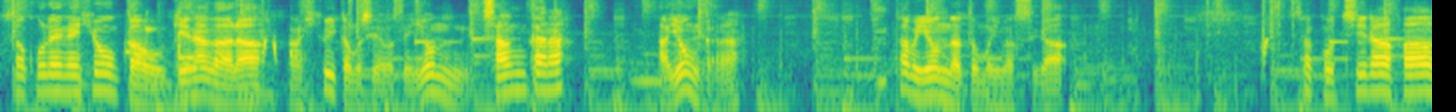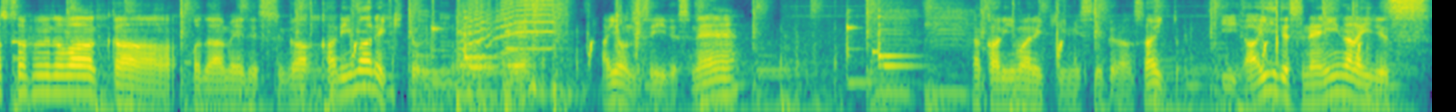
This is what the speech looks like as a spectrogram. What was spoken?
さあ、これね、評価を受けながら、あ低いかもしれません。4、3かな？あ、4かな？多分4だと思いますが。さあ、こちら、ファーストフードワーカーはダメですが、仮魔歴というのがあるので、あ、4です。いいですね。仮魔歴見せてくださいと。いい、あ、いいですね。いいならいいです。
